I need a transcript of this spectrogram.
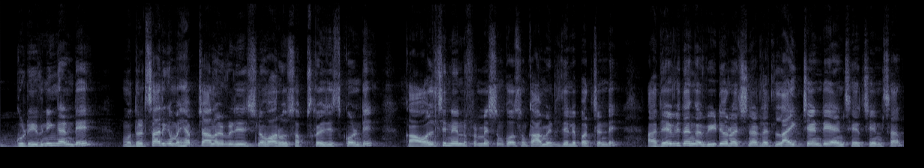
గుడ్ ఈవినింగ్ అండి. మొదటిసారిగా మెహబ్ ఛానల్ వీడియో ఇచ్చిన వారు సబ్స్క్రైబ్ చేసుకోండి. కావాల్సిన ఇన్ఫర్మేషన్ కోసం కామెంట్ తెలియపరచండి. అదేవిధంగా వీడియో నచ్చినట్లయితే లైక్ చేయండి అండ్ షేర్ చేయండి సార్.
